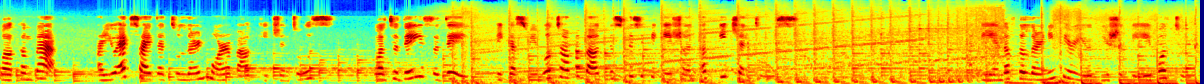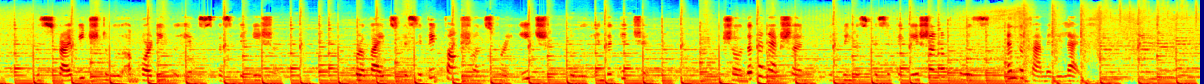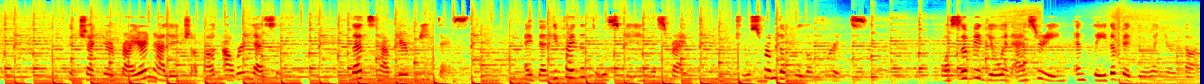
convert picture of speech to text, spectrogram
Welcome back. Are you excited to learn more about kitchen tools? Well, today is the day because we will talk about the specification of kitchen tools. At the end of the learning period, you should be able to describe each tool according to its specification, provide specific functions for each tool in the kitchen, show the connection between the specification of tools and the family life check your prior knowledge about our lesson. Let's have your pre-test. Identify the tools being described. Choose from the pool of words. Pause the video when answering and play the video when you're done.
